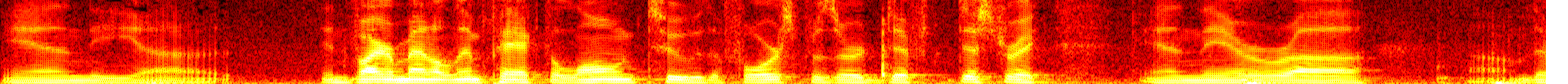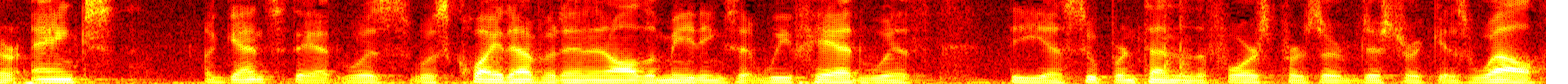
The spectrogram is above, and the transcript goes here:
and the uh, environmental impact alone to the Forest Preserve Dif- District and their, uh, um, their angst against that was, was quite evident in all the meetings that we've had with the uh, superintendent of the Forest Preserve District as well.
